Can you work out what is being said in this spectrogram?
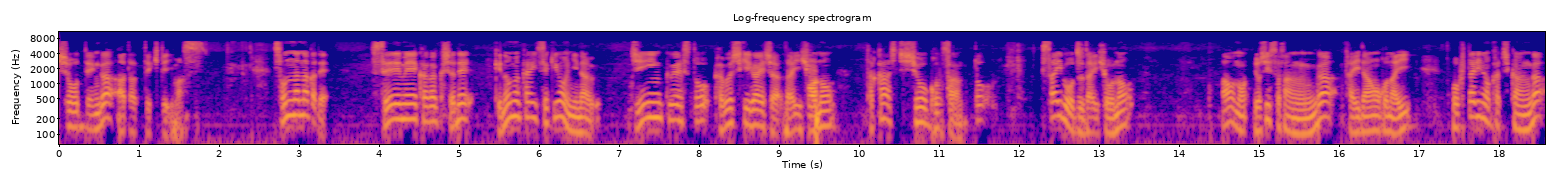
焦点が当たってきています。そんな中で、生命科学者でゲノム解析を担うジーンクエスト株式会社代表の高橋翔子さんと、サイボーズ代表の青野義久さんが対談を行い、お二人の価値観が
